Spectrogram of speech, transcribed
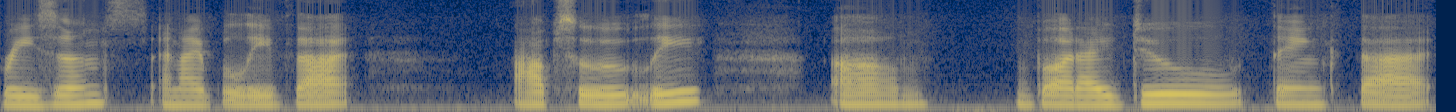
reasons, and I believe that absolutely. Um, but I do think that,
